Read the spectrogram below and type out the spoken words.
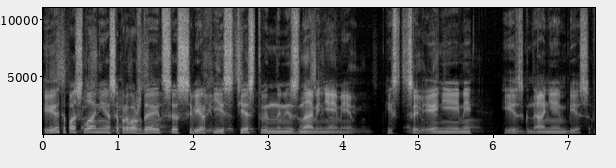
И это послание сопровождается сверхъестественными знамениями, исцелениями и изгнанием бесов.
